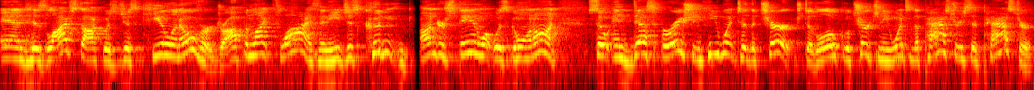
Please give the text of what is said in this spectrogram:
and his livestock was just keeling over, dropping like flies, and he just couldn't understand what was going on. So, in desperation, he went to the church, to the local church, and he went to the pastor. He said, Pastor,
